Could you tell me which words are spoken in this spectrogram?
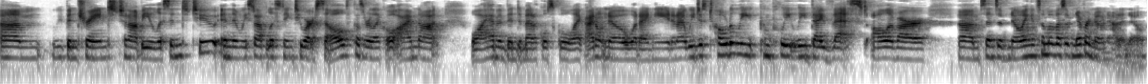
um, we've been trained to not be listened to, and then we stop listening to ourselves because we're like, oh, I'm not. Well, I haven't been to medical school. Like, I don't know what I need, and I we just totally, completely divest all of our um, sense of knowing. And some of us have never known how to know.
